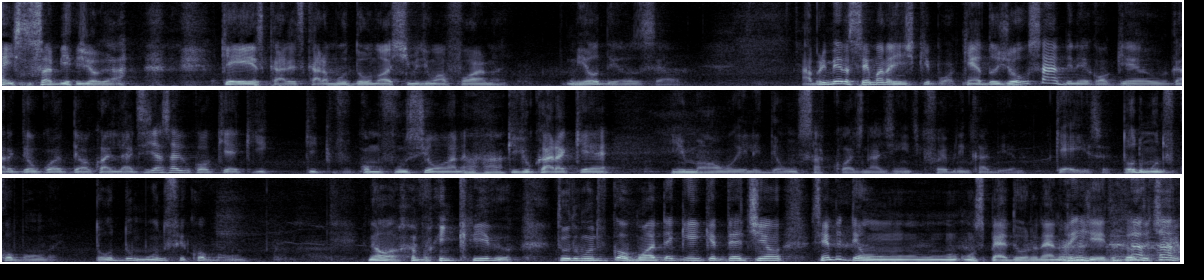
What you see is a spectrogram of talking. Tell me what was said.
a gente não sabia jogar. Que é isso, cara? Esse cara mudou o nosso time de uma forma. Meu Deus do céu. A primeira semana a gente que, pô, quem é do jogo sabe, né? Qual que é. O cara que tem, um- tem uma qualidade, você já sabe qual que é, que, que, como funciona, o Aham. que, que o cara quer. Irmão, ele deu um sacode na gente que foi brincadeira. Que é isso, todo mundo ficou bom, velho. Todo mundo ficou bom. Não, foi incrível. Todo mundo ficou bom. Até quem que até tinha. Sempre tem um- um- uns pés duros, né? Não tem jeito. Todo time,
